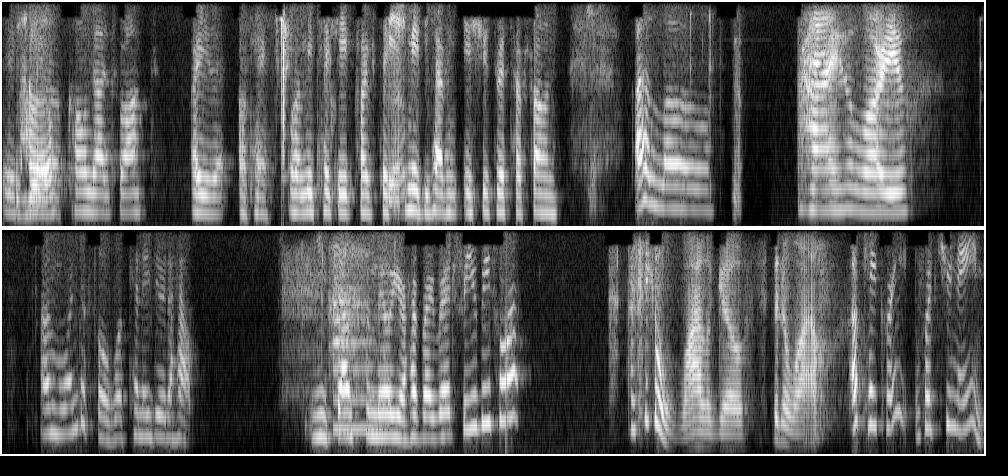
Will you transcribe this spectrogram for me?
if Hello? your call got dropped, are you there? Okay. Well, let me take 856. Yeah. She may be having issues with her phone. Hello. Hi, how are you? I'm wonderful. What can I do to help? You sound Um, familiar. Have I read for you before? I think a while ago. It's been a while. Okay, great. What's your name?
